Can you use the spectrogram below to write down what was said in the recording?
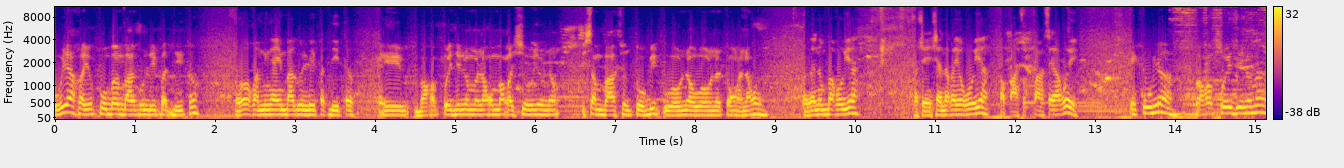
Kuya, kayo po ba ang bagong lipat dito? Oo, kami nga yung bagong lipat dito. Eh, baka pwede naman ako makasuyo ng isang basong tubig. Wow na wow na tong anak ko. O ganun ba kuya? Pasensya na kayo kuya. Papasok pa kasi ako eh. Eh, kuya, baka pwede naman.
